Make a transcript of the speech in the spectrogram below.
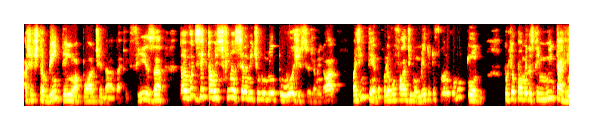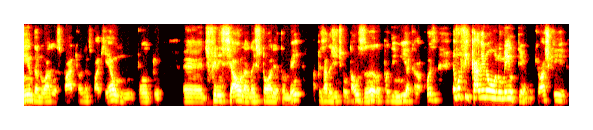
a gente também tem o aporte da, da Crefisa. Então, eu vou dizer que talvez financeiramente o momento hoje seja melhor, mas entenda, quando eu vou falar de momento, eu estou falando como um todo. Porque o Palmeiras tem muita renda no Allianz Parque, o Allianz Parque é um ponto é, diferencial na, na história também, apesar da gente não estar usando, a pandemia, aquela coisa. Eu vou ficar ali no, no meio termo, que eu acho que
